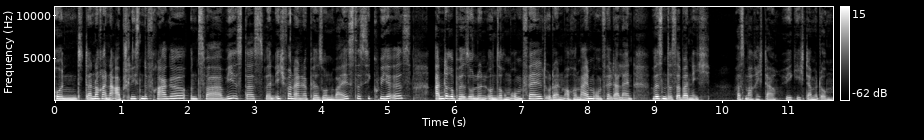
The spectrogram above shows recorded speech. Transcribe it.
Und dann noch eine abschließende Frage, und zwar, wie ist das, wenn ich von einer Person weiß, dass sie queer ist, andere Personen in unserem Umfeld oder auch in meinem Umfeld allein wissen das aber nicht? Was mache ich da? Wie gehe ich damit um?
